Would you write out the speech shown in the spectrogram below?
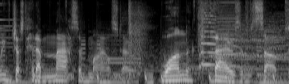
We've just hit a massive milestone, 1,000 subs,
